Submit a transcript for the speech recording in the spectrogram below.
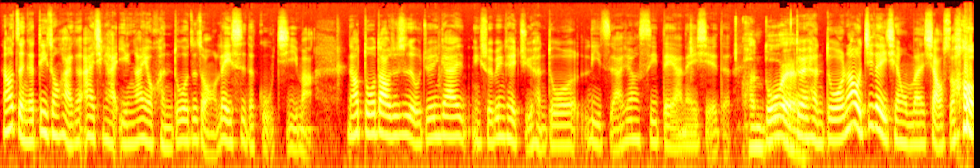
然后整个地中海跟爱琴海沿岸有很多这种类似的古迹嘛，然后多到就是我觉得应该你随便可以举很多例子啊，像 C Day 啊那一些的，很多哎、欸，对，很多。然后我记得以前我们小时候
